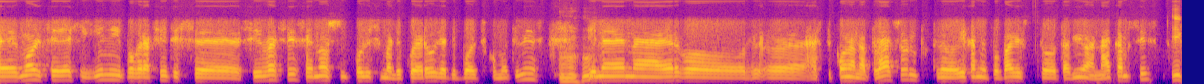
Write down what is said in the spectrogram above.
Ε, μόλις έχει γίνει η υπογραφή της ε, σύμβασης ενός πολύ σημαντικού έργου για την πόλη της κομωτινης Είναι ένα έργο ε, αστικών αναπλάσεων που το είχαμε υποβάλει στο Ταμείο Ανάκαμψης. 22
